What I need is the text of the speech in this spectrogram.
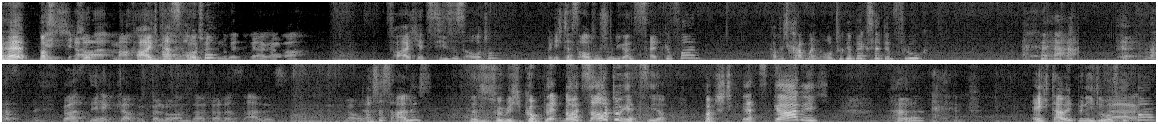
Hä? Was? Ich, äh, mach Fahr ich das Auto? doppelten Rittberger, wa? Fahre ich jetzt dieses Auto? Bin ich das Auto schon die ganze Zeit gefahren? Habe ich gerade mein Auto gewechselt im Flug? Du hast die Heckklappe verloren, Sascha, das ist alles. Das ist alles? Das ist für mich ein komplett neues Auto jetzt hier. Ich verstehe das gar nicht. Hä? Echt? Damit bin ich losgefahren?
